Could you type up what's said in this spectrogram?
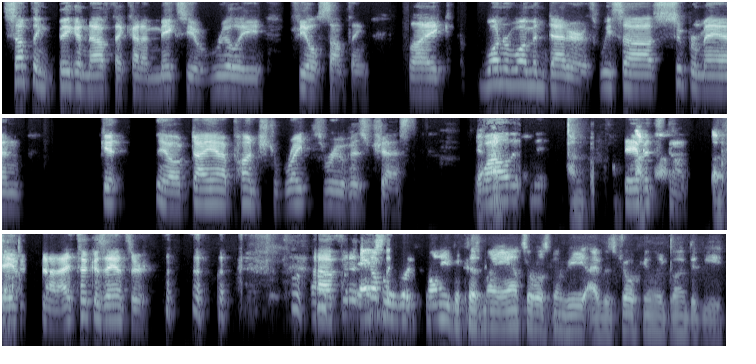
something big enough that kind of makes you really feel something. Like Wonder Woman, Dead Earth, we saw Superman get, you know, Diana punched right through his chest. Yeah, While I'm- it, I'm- David's I'm I'm done. I took his answer. uh, but it's Actually, it was funny because my answer was going to be, I was jokingly going to be,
